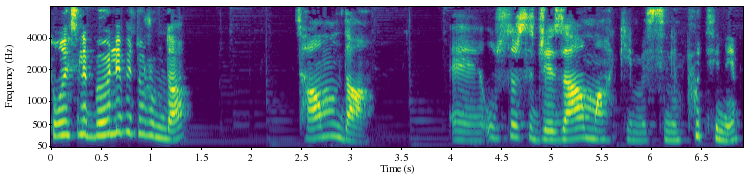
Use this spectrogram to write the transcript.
Dolayısıyla böyle bir durumda tam da e, Uluslararası Ceza Mahkemesi'nin Putin'i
